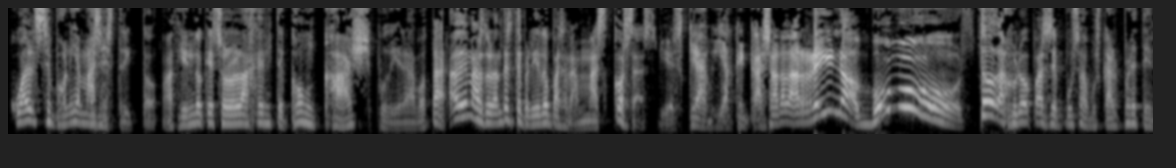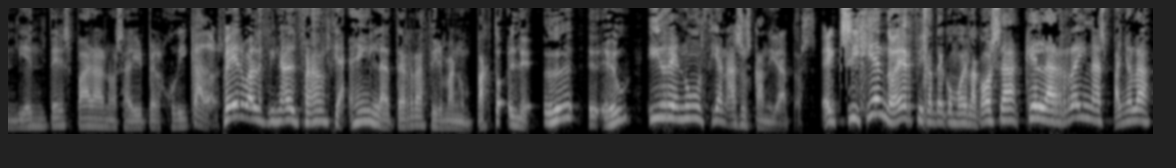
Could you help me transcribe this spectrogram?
cual se ponía más estricto, haciendo que solo la gente con cash pudiera votar. Además, durante este periodo pasarán más cosas, y es que había que casar a la reina, ¡vamos! Toda Europa se puso a buscar pretendientes para no salir perjudicados, pero al final Francia e Inglaterra firman un pacto, el de EU, y renuncian a sus candidatos, exigiendo, eh, fíjate cómo es la cosa, que la reina española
